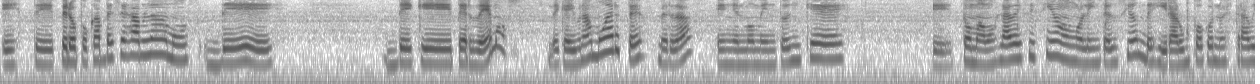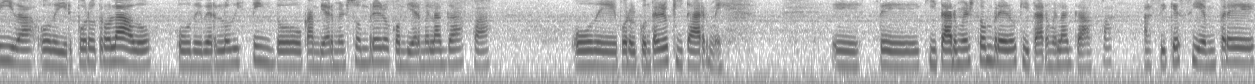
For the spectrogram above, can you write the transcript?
Este, pero pocas veces hablamos de, de que perdemos, de que hay una muerte, ¿verdad? En el momento en que eh, tomamos la decisión o la intención de girar un poco nuestra vida o de ir por otro lado o de verlo distinto o cambiarme el sombrero, cambiarme las gafas o de por el contrario quitarme este, quitarme el sombrero, quitarme las gafas. Así que siempre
